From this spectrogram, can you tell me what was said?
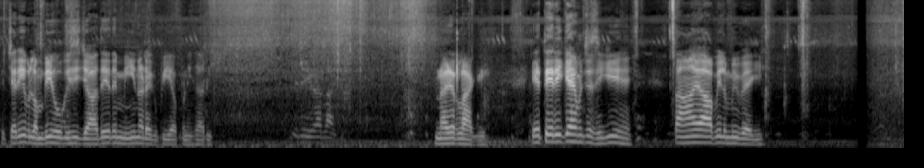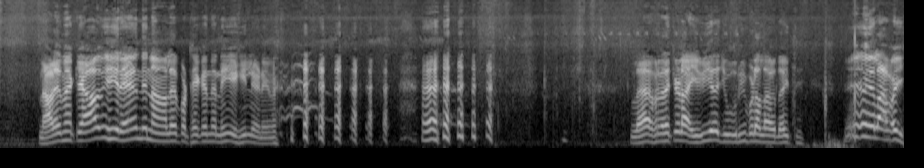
ਤੇ ਚਰੀ ਲੰਬੀ ਹੋ ਗਈ ਸੀ ਜਿਆਦੇ ਤੇ ਮੀਂਹ ਨੜਕ ਪਈ ਆਪਣੀ ਸਾਰੀ। ਨਜ਼ਰ ਲੱਗ ਗਈ। ਇਹ ਤੇਰੀ ਕਹਿਮ ਚ ਸੀਗੀ ਇਹ, ਤਾਂ ਇਹ ਆਪ ਹੀ ਲੰਮੀ ਪੈ ਗਈ। ਨਾਲੇ ਮੈਂ ਕਿਹਾ ਵੀ ਸੀ, ਰਹਿਣ ਦੇ ਨਾਂ ਲੈ ਪੱਠੇ, ਕਹਿੰਦੇ ਨਹੀਂ, ਇਹੀ ਲੈਣੇ ਮੈਂ। ਲੈ ਫਿਰ ਚੜਾਈ ਵੀ ਆ ਜੂਰ ਵੀ ਬੜਾ ਲੱਗਦਾ ਇੱਥੇ। ਇਹ ਲਾ ਬਾਈ।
